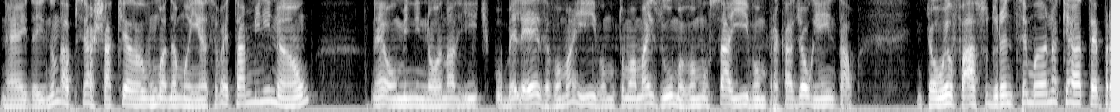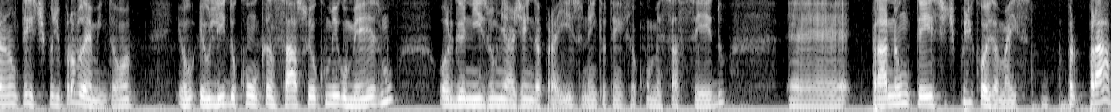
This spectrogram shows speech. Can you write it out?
né? E daí não dá pra você achar que a uma da manhã você vai estar tá meninão, né? Ou meninona ali, tipo, beleza, vamos aí, vamos tomar mais uma, vamos sair, vamos para casa de alguém e tal. Então eu faço durante a semana, que é até para não ter esse tipo de problema. Então eu eu, eu lido com o cansaço eu comigo mesmo, organizo minha agenda para isso, nem que eu tenha que começar cedo, é, para não ter esse tipo de coisa. Mas para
